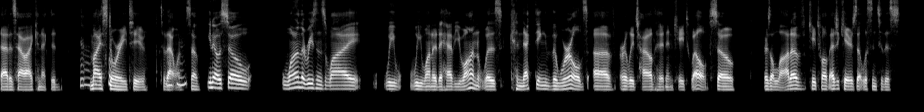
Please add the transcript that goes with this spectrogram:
that is how I connected oh, my story cool. to, to that mm-hmm. one. So, you know, so one of the reasons why we we wanted to have you on was connecting the worlds of early childhood and K-12. So there's a lot of K-12 educators that listen to this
